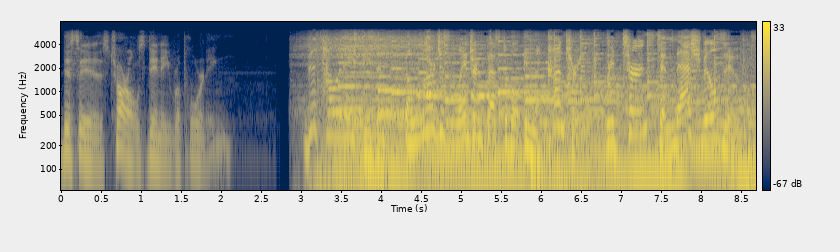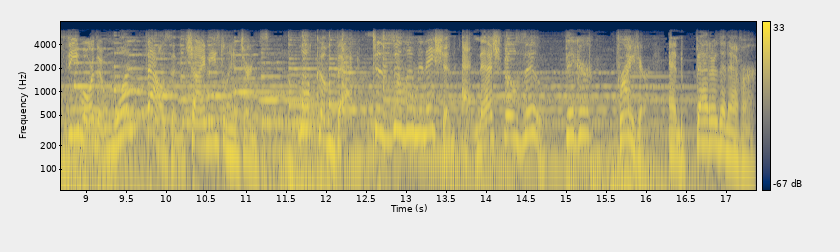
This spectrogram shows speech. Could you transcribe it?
This is Charles Denny reporting. This holiday season, the largest lantern festival in the country returns to Nashville Zoo. See more than 1,000 Chinese lanterns. Welcome back to Zoolumination at Nashville Zoo. Bigger, brighter, and better than ever.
